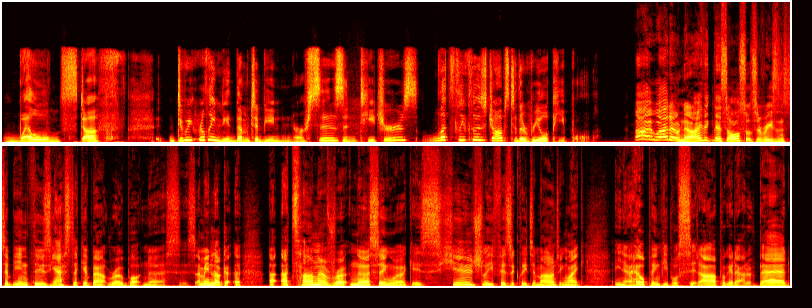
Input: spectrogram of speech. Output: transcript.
weld stuff. Do we really need them to be nurses and teachers? Let's leave those jobs to the real people. I, I don't know. I think there's all sorts of reasons to be enthusiastic about robot nurses. I mean, look, a, a, a ton of ro- nursing work is hugely physically demanding, like, you know, helping people sit up or get out of bed.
